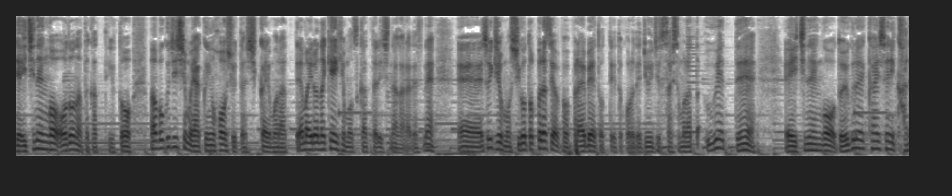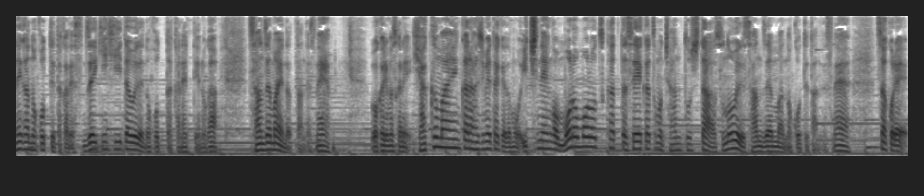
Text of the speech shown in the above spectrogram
で、1年後どうなったかっていうと、まあ僕自身も役員報酬ってしっかりもらって、まあいろんな経費も使ったりしながらですね、えー、正直もう仕事プラスやっぱプライベートっていうところで充実させてもらった上で、えー、1年後どれぐらい会社に金が残ってたかです。税金引いた上で残った金っていうのが3000万円だったんですね。わかりますかね ?100 万円から始めたけども、1年後、もろもろ使った生活もちゃんとした、その上で3000万残ってたんですね。さあ、これ、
